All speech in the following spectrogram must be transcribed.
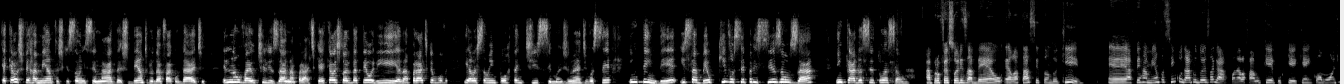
que aquelas ferramentas que são ensinadas dentro da faculdade, ele não vai utilizar na prática. É aquela história da teoria, na prática eu vou ver. E elas são importantíssimas, né? De você entender e saber o que você precisa usar em cada situação. A professora Isabel, ela está citando aqui é, a ferramenta 5W2H, quando ela fala o que, por quê, quem, como, onde,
